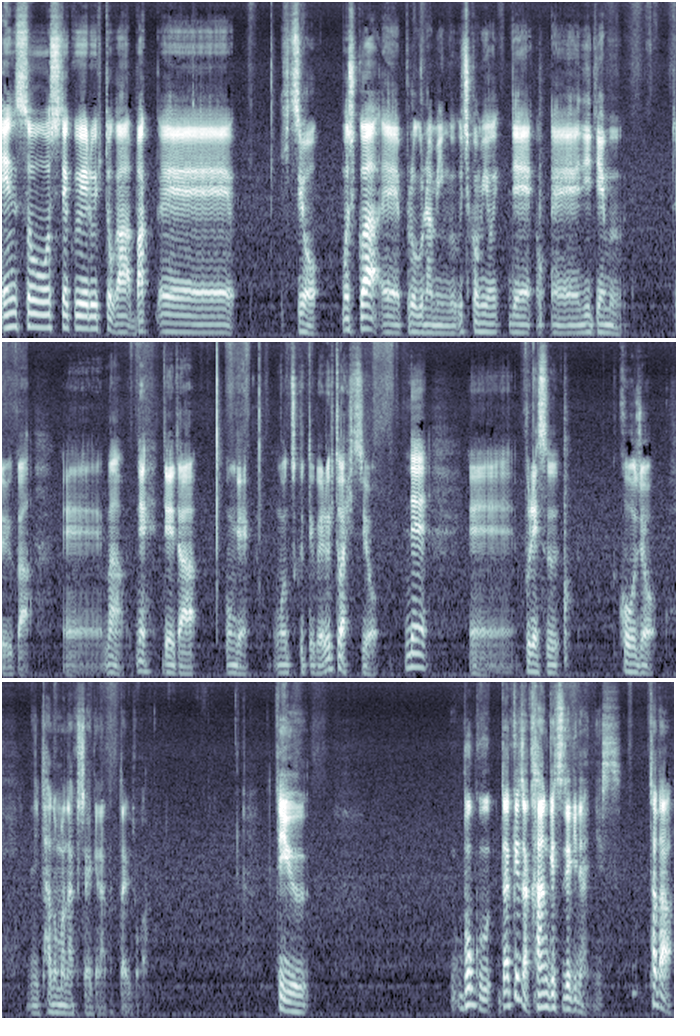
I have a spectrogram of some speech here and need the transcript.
演奏をしてくれる人がば、え必要。もしくは、えー、プログラミング打ち込みで、えー、DTM というか、えー、まあねデータ音源を作ってくれる人は必要。で、えー、プレス工場。に頼まなくちゃいけなかったりとか。っていう僕だけじゃ完結できないんです。ただ、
